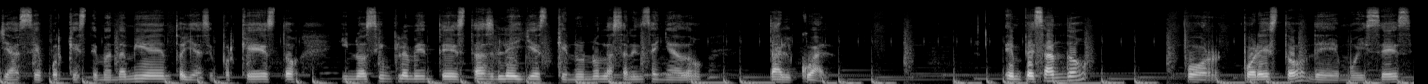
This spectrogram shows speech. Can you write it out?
ya sé por qué este mandamiento, ya sé por qué esto, y no simplemente estas leyes que no nos las han enseñado tal cual. Empezando por, esto de Moisés,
